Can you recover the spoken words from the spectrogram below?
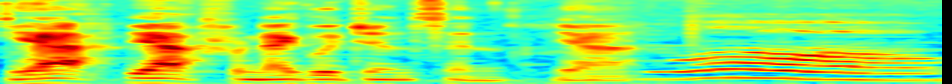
Yeah, yeah, for negligence and yeah. Whoa.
